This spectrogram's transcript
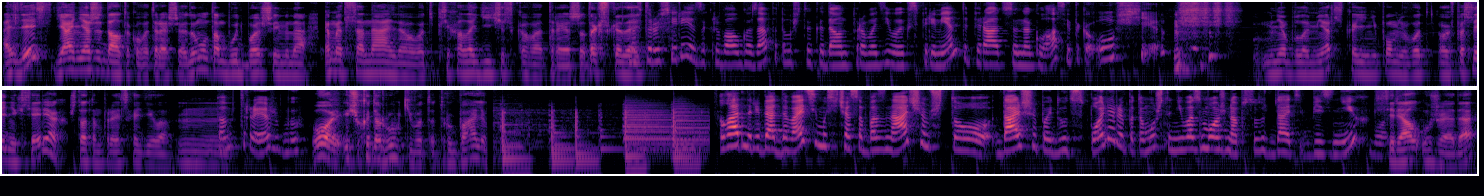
А здесь я не ожидал такого трэша. Я думал, там будет больше именно эмоционального, вот психологического трэша, так сказать. На второй серии я закрывал глаза, потому что когда он проводил эксперимент, операцию на глаз, я такая, о, щет. Мне было мерзко, я не помню, вот в последних сериях, что там происходило. Там трэш был. Ой, еще когда руки вот отрубали. Ладно, ребят, давайте мы сейчас обозначим, что дальше пойдут спойлеры, потому что невозможно обсуждать без них. Вот. Сериал уже, да?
